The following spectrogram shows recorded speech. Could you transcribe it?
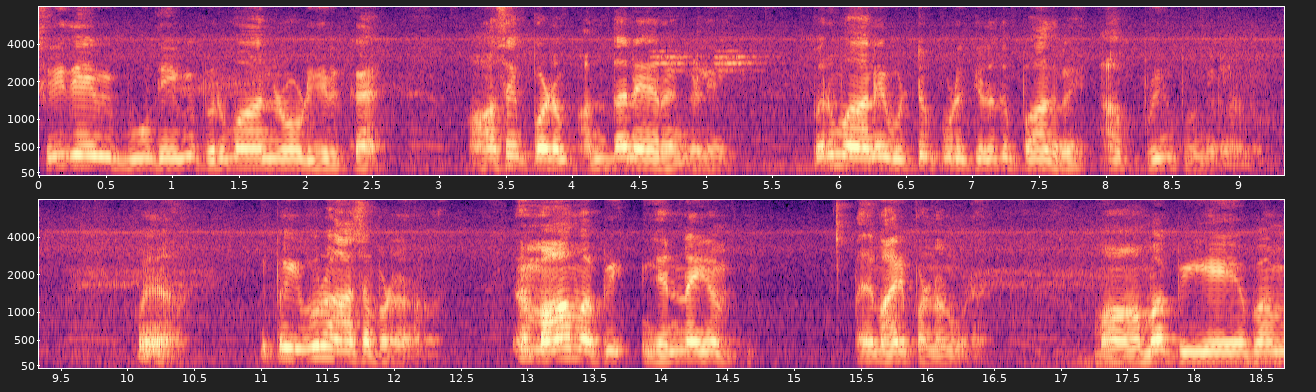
ஸ்ரீதேவி பூதேவி பெருமானோடு இருக்க ஆசைப்படும் அந்த நேரங்களில் பெருமானை விட்டு கொடுக்கிறது பாதுகை அப்படின்னு புரிஞ்சுக்கலாம் புரியுதா? இப்போ இவரும் ஆசைப்படுறான். மாமபி என்னையும் அது மாதிரி பண்ணணும் கூட. மாமபி ஏவம்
